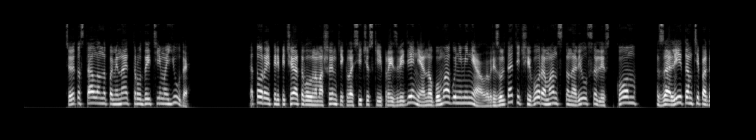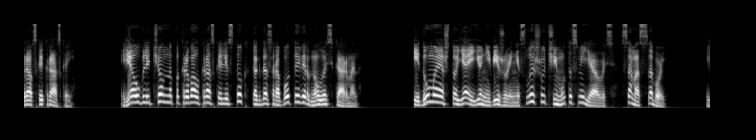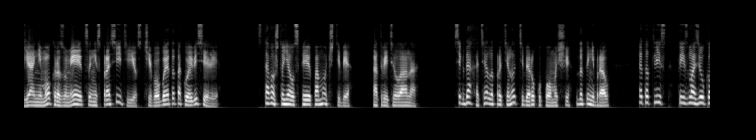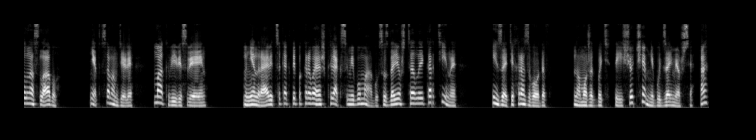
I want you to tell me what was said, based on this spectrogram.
Все это стало напоминать труды Тима Юда, который перепечатывал на машинке классические произведения, но бумагу не менял, в результате чего роман становился листком, залитым типографской краской. Я увлеченно покрывал краской листок, когда с работы вернулась Кармен. И думая, что я ее не вижу и не слышу, чему-то смеялась, сама с собой. Я не мог, разумеется, не спросить ее, с чего бы это такое веселье. «С того, что я успею помочь тебе», — ответила она. «Всегда хотела протянуть тебе руку помощи, да ты не брал. Этот лист ты измазюкал на славу. Нет, в самом деле, Мак Вивисвейн. Мне нравится, как ты покрываешь кляксами бумагу, создаешь целые картины из этих разводов. Но, может быть, ты еще чем-нибудь займешься, а?»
